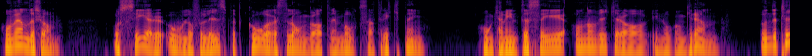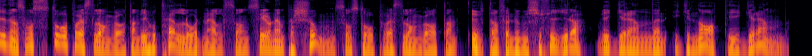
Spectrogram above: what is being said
Hon vänder sig om och ser hur Olof och Lisbeth går Västerlånggatan i motsatt riktning. Hon kan inte se om de viker av i någon gränd. Under tiden som hon står på Västerlånggatan vid hotell Lord Nelson ser hon en person som står på Västerlånggatan utanför nummer 24 vid gränden Ignatigränd.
